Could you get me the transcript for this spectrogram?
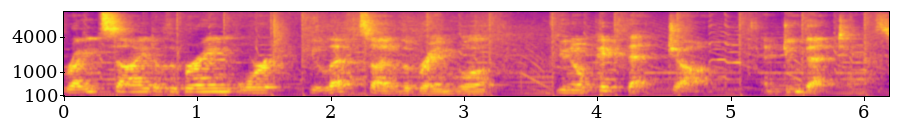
right side of the brain or your left side of the brain will, you know, pick that job and do that task.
